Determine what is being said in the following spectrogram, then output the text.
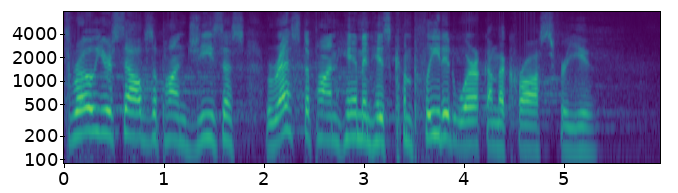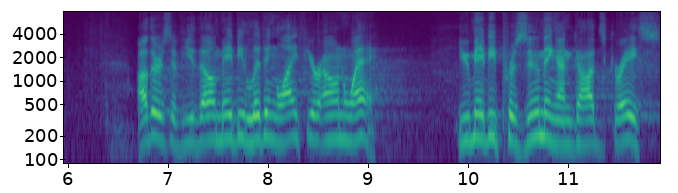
Throw yourselves upon Jesus, rest upon him and his completed work on the cross for you. Others of you, though, may be living life your own way. You may be presuming on God's grace.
